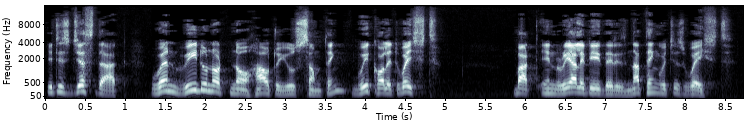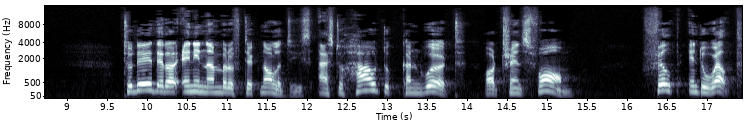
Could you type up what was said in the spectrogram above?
It is just that when we do not know how to use something, we call it waste. But in reality, there is nothing which is waste. Today, there are any number of technologies as to how to convert or transform filth into wealth.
